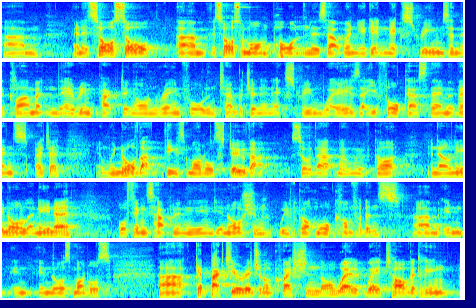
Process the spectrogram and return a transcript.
Um, and it's also, um, it's also more important is that when you're getting extremes in the climate and they're impacting on rainfall and temperature in extreme ways, that you forecast them events better. And we know that these models do that, so that when we've got an El Nino, La Nina, or things happening in the Indian Ocean, we've got more confidence um, in, in, in, those models. Uh, get back to your original question though, we're, we're targeting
